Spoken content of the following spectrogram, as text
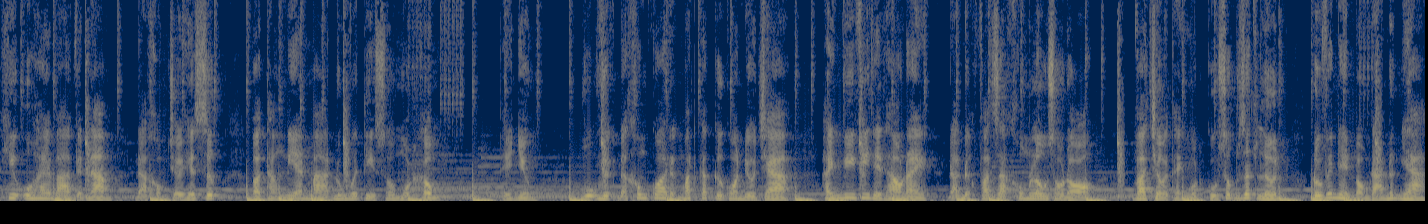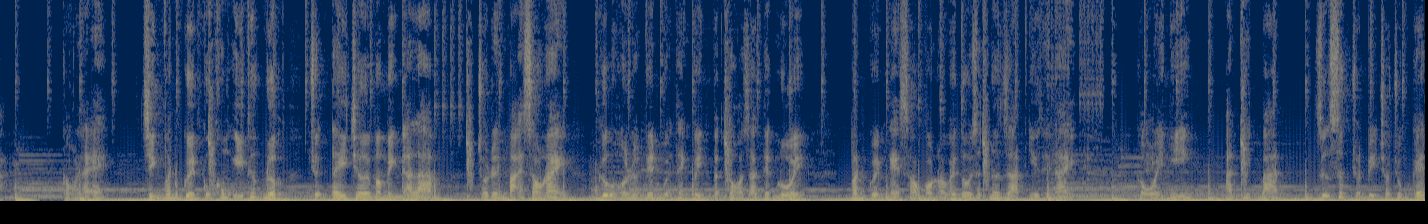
khi U23 Việt Nam đã không chơi hết sức và thắng Myanmar đúng với tỷ số 1-0. Thế nhưng, vụ việc đã không qua được mắt các cơ quan điều tra. Hành vi phi thể thao này đã được phát giác không lâu sau đó và trở thành một cú sốc rất lớn đối với nền bóng đá nước nhà. Có lẽ chính Văn Quyến cũng không ý thức được chuyện tây chơi mà mình đã làm. Cho đến mãi sau này, cựu huấn luyện viên Nguyễn Thành Vinh vẫn tỏ ra tiếc nuối. Văn Quyến ngày sau có nói với tôi rất đơn giản như thế này. Cậu ấy nghĩ ăn ít bàn, giữ sức chuẩn bị cho chung kết,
